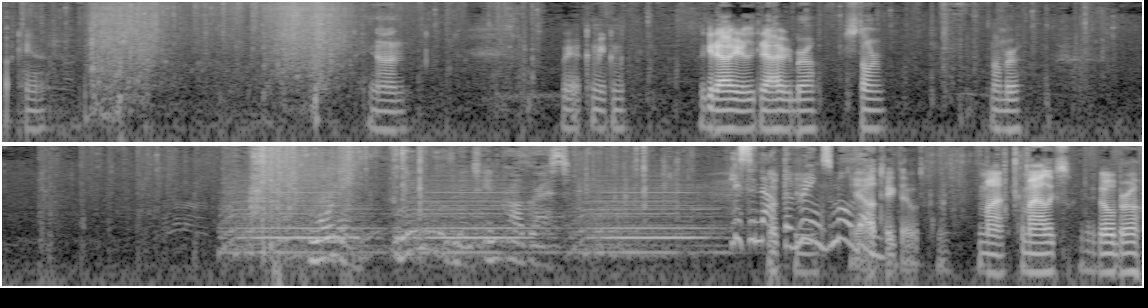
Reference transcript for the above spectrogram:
Fucking. Hang on. Yeah, come here, come here. Let's get out of here. Let's get out of here, bro. Storm. Come on, bro. Warning. Ring movement in progress. Listen up, Look the ring's moving. Yeah, I'll take that with me. Come on, come on, Alex. Gotta go, bro.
